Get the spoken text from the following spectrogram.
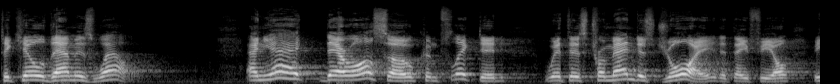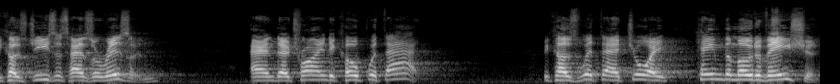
to kill them as well. And yet, they're also conflicted with this tremendous joy that they feel because Jesus has arisen, and they're trying to cope with that. Because with that joy came the motivation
